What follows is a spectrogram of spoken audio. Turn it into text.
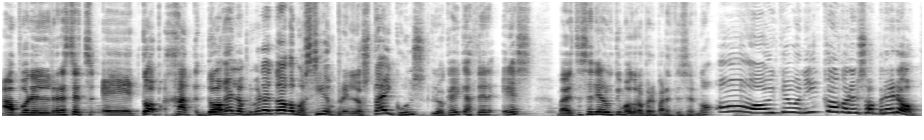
a por el Reset eh, Top Hat Doge Lo primero de todo, como siempre, en los Tycoons Lo que hay que hacer es... Vale, este sería el último dropper, parece ser, ¿no? ¡Ay, qué bonito con el sombrero!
